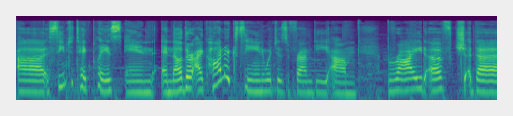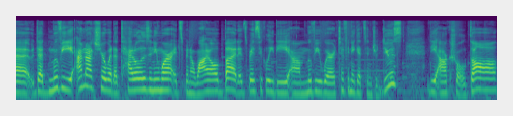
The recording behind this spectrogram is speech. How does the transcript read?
uh, seem to take place in another iconic scene, which is from the um, Bride of Ch- the the movie. I'm not sure what the title is anymore. It's been a while, but it's basically the um, movie where Tiffany gets introduced, the actual doll.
